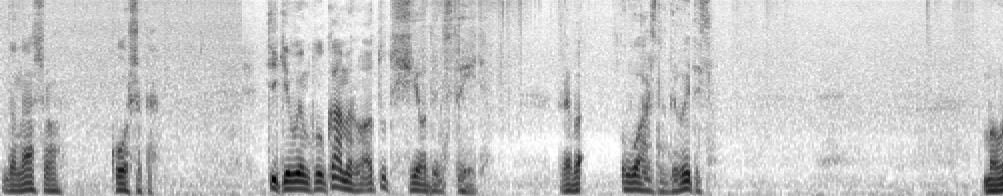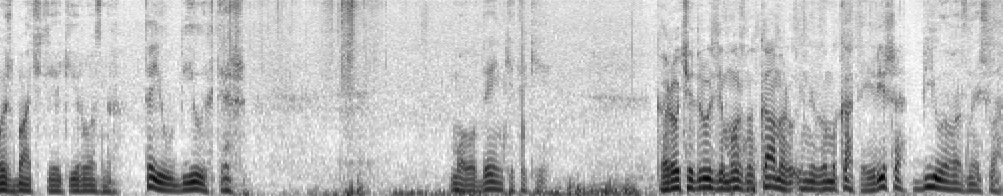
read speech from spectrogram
до нашого кошика. Тільки вимкнув камеру, а тут ще один стоїть. Треба уважно дивитись. Бо ви ж бачите, який розмір. Та й у білих теж. Молоденькі такі. Коротше, друзі, можна камеру і не вимикати. Іріша білого знайшла.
